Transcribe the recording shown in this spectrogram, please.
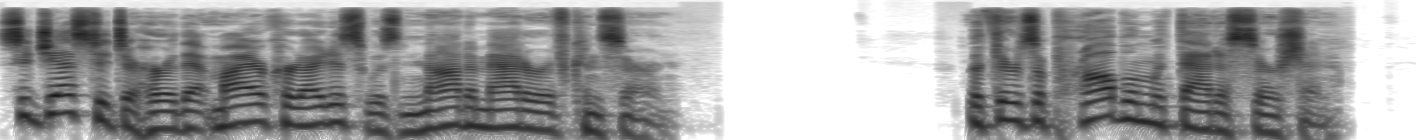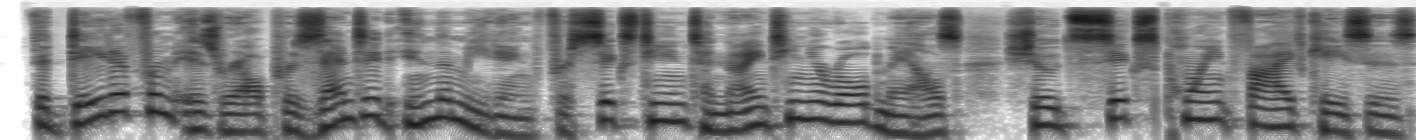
suggested to her that myocarditis was not a matter of concern. But there's a problem with that assertion. The data from Israel presented in the meeting for 16 to 19 year old males showed 6.5 cases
